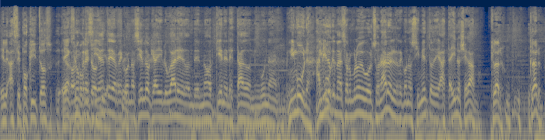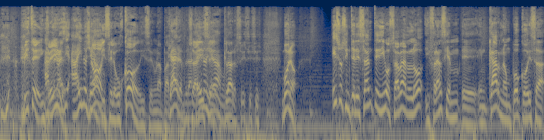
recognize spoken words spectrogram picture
El hace poquitos. Sí, eh, hace con un poquitos presidente días, sí. reconociendo que hay lugares donde no tiene el Estado ninguna. Ninguna. A mí lo que me asombró de Bolsonaro es el reconocimiento de hasta ahí no llegamos. Claro, claro. ¿Viste? Increíble. Ahí- ahí no llegamos. No, y se lo buscó, dice en una parte. Claro, pero hasta ahí no llegamos. Claro, sí, sí, sí. Bueno, eso es interesante, digo, saberlo, y Francia eh, encarna un poco esa,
